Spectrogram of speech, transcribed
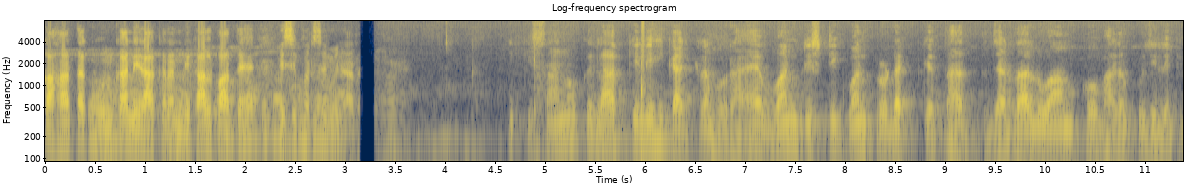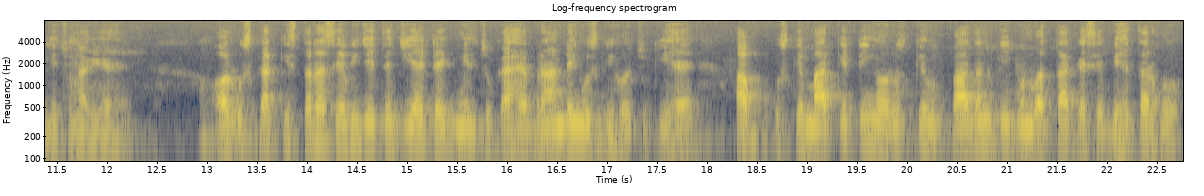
कहाँ तक उनका निराकरण निकाल पाते हैं, इसी पर सेमिनार। किसानों के लाभ के लिए ही कार्यक्रम हो रहा है। वन डिस्ट्रिक्ट, वन प्रोडक्ट के तहत जर्दालू आम को भागलपुर ज़िले के लिए चुना गया है। और उसका किस तरह से अभी जैसे जीआई टैग मिल चुका है ब्रांडिंग उसकी हो चुकी है, अब उसके मार्केटिंग और उसके उत्पादन की गुणवत्ता कैसे बेहतर हो,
